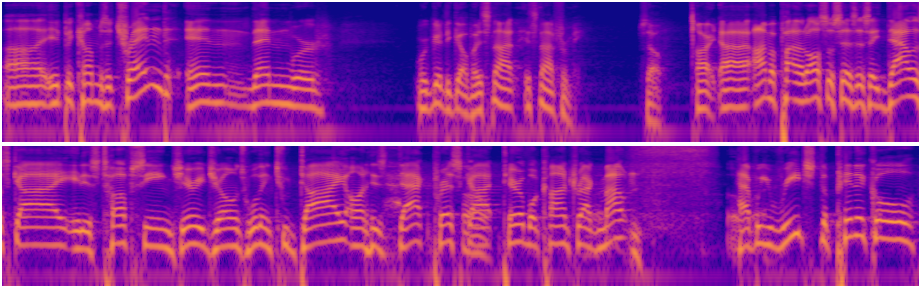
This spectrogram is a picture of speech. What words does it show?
uh, it becomes a trend, and then we're we're good to go. But it's not it's not for me. So. All right. Uh, I'm a pilot. Also says as a Dallas guy, it is tough seeing Jerry Jones willing to die on his Dak Prescott terrible contract mountain. Have we reached the pinnacle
